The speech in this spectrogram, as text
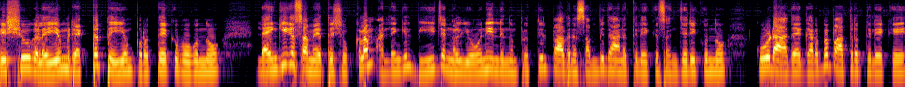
ടിഷ്യൂകളെയും രക്തത്തെയും പുറത്തേക്ക് പോകുന്നു. ലൈംഗിക സമയത്ത് ശുക്ലം അല്ലെങ്കിൽ ബീജങ്ങൾ യോനിയിൽ നിന്നും പ്രത്യുൽപാദന സംവിധാനത്തിലേക്ക് സഞ്ചരിക്കുന്നു. കൂടാതെ ഗർഭപാത്രത്തിലേക്ക്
